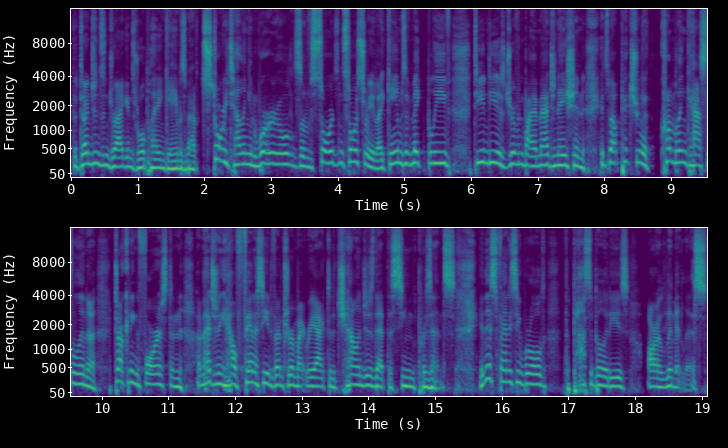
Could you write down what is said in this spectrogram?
the Dungeons and Dragons role playing game is about storytelling in worlds of swords and sorcery, like games of make believe. D and D is driven by imagination. It's about picturing a crumbling castle in a darkening forest and imagining how fantasy adventurer might react to the challenges that the scene presents. In this fantasy world, the possibilities are limited limitless.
